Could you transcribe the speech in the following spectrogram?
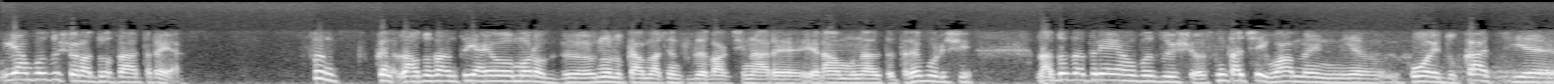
I-am văzut și eu la doza a treia. Sunt, când, la doza a întâia eu, mă rog, nu lucram la centru de vaccinare, eram în alte treburi și la doza a treia i-am văzut și eu. Sunt acei oameni eh, cu o educație,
